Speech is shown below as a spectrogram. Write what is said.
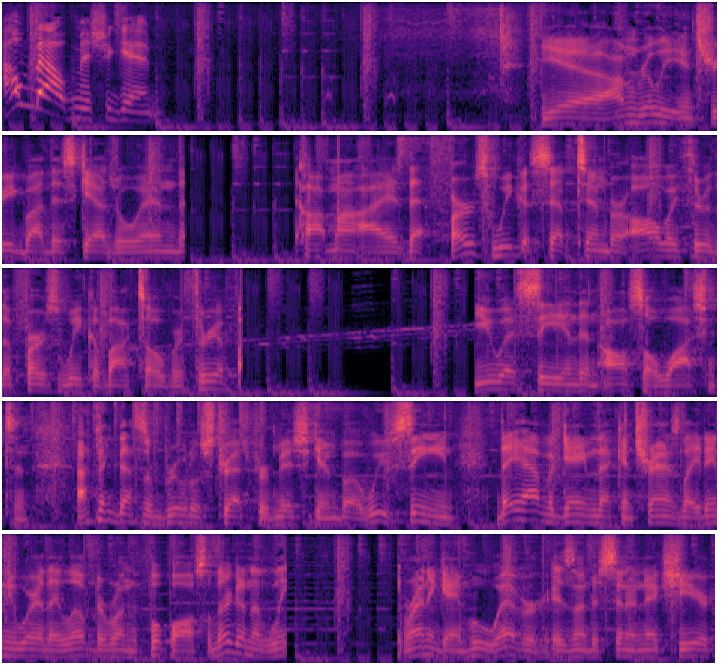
how about Michigan? Yeah, I'm really intrigued by this schedule and caught my eye is that first week of September all the way through the first week of October. Three or five USC and then also Washington. I think that's a brutal stretch for Michigan, but we've seen they have a game that can translate anywhere. They love to run the football, so they're going to lean running game whoever is under center next year,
